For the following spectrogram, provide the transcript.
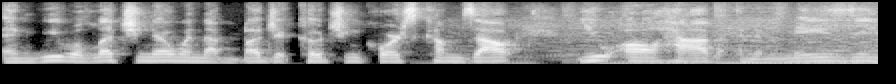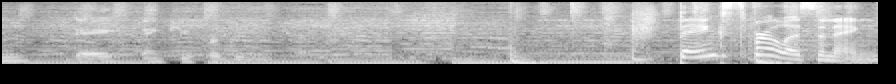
And we will let you know when that budget coaching course comes out. You all have an amazing day. Thank you for being here. Thanks for listening.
